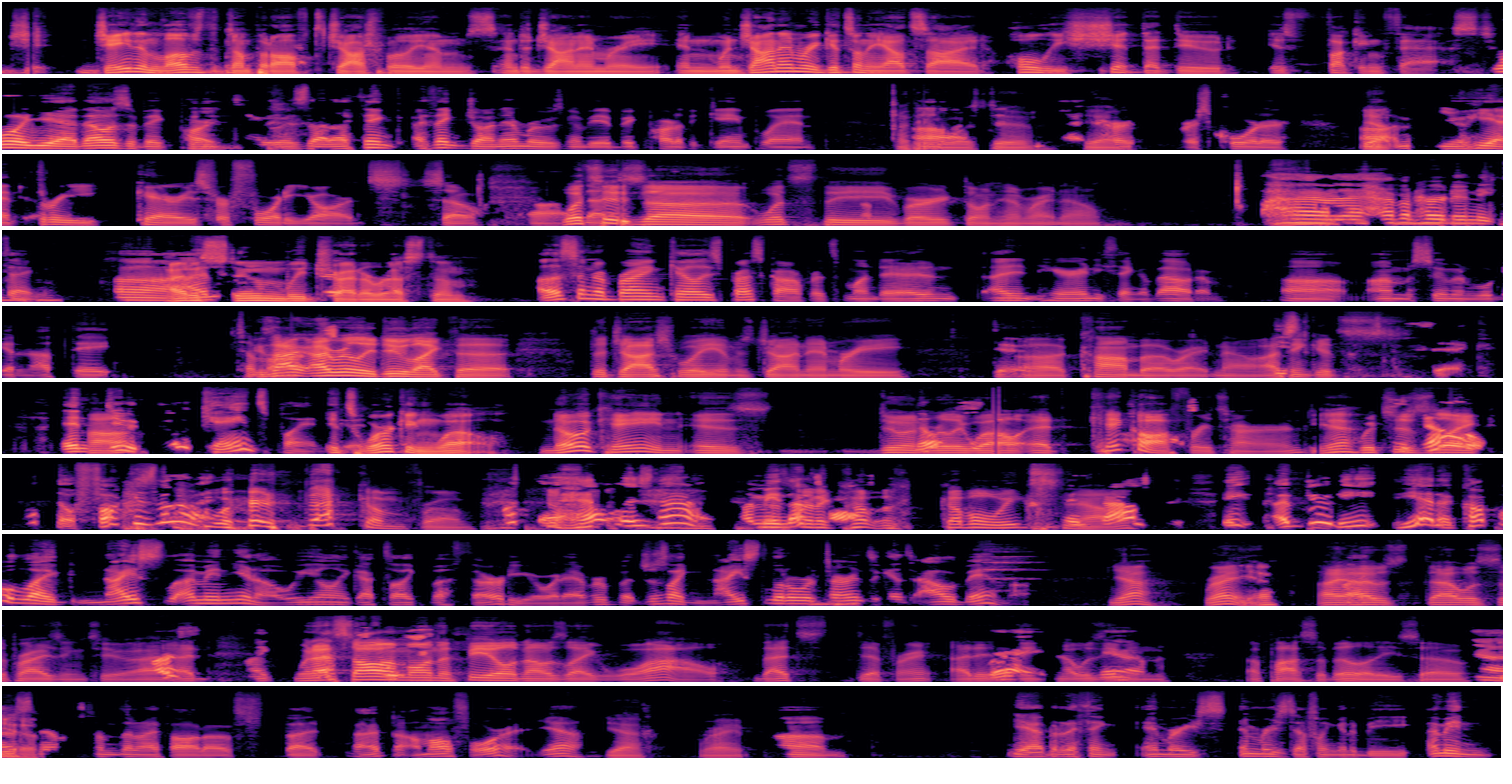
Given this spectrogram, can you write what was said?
J- Jayden loves to dump it off to Josh Williams and to John Emery. And when John Emery gets on the outside, holy shit, that dude is fucking fast. Well, yeah, that was a big part too. Is that I think I think John Emery was going to be a big part of the game plan. I think uh, it was too. that Yeah. hurt first quarter. Yeah. Um, you know, he had three carries for 40 yards. So, uh, What's his uh? What's the verdict on him right now? I haven't heard anything. Uh, I'd I, assume we'd try to rest him. I listened to Brian Kelly's press conference Monday. I didn't. I didn't hear anything about him. Um, I'm assuming we'll get an update Because. I, I really do like the the Josh Williams John Emery uh, combo right now. I He's think it's sick. And Huh? dude, Noah Cain's playing. It's working well. Noah Cain is doing Noah really Cain- well at kickoff return. Yeah. which is No, like what the fuck is that? where did that come from? what the hell is that? I mean, That's that's, been a awesome. couple, a couple weeks now. He, uh, dude, he, he had a couple like nice. I mean, you know, we only got to like the thirty or whatever, but just like nice little returns against Alabama. Yeah, right. Yeah. I, I was that was surprising too. I, I, Like when I saw him on the field, and I was like, "Wow, that's different." I didn't Right, think that was yeah. even a possibility. So yeah, Yeah. something I thought of, but I, I'm all for it. Yeah. Yeah. Right, Um, yeah, but I think Emery's Emery's definitely going to be. I mean,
